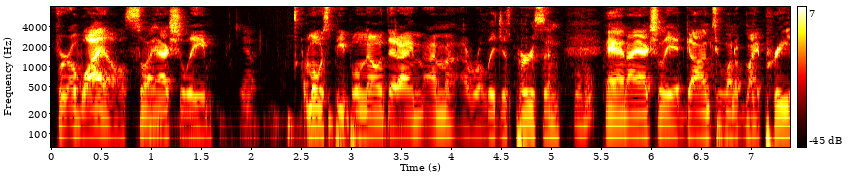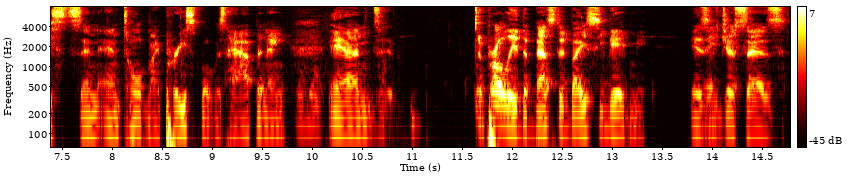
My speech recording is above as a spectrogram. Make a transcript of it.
for a while. So I actually yeah most people know that I'm I'm a, religious person, mm-hmm. and I actually had gone to one of my priests and and told my priest what was happening, mm-hmm. and probably the best advice he gave me is he just says,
